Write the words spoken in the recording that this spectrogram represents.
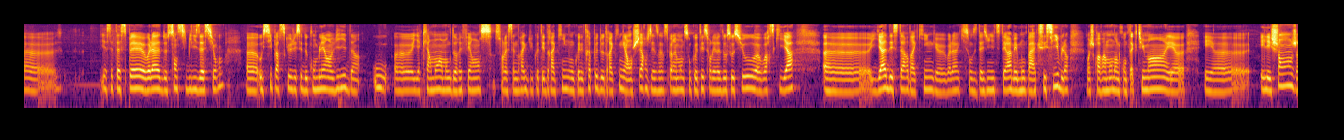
il y a cet aspect voilà de sensibilisation, aussi parce que j'essaie de combler un vide où il y a clairement un manque de référence sur la scène drag du côté draking. On connaît très peu de draking, alors on cherche des expériments de son côté sur les réseaux sociaux, à voir ce qu'il y a. Il y a des stars drag king voilà, qui sont aux États-Unis, etc., mais bon, pas accessibles. Moi, je crois vraiment dans le contact humain et, et l'échange.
